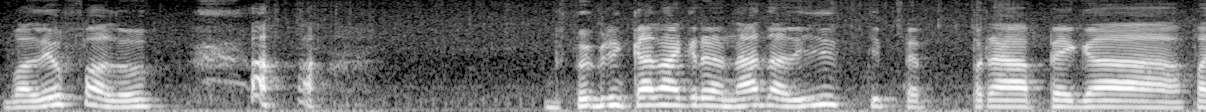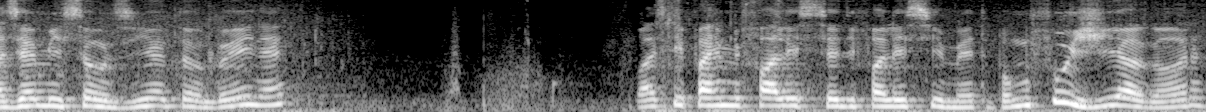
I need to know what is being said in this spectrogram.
Valeu, falou. Foi brincar na granada ali, tipo, é pra pegar, fazer a missãozinha também, né? Quase que faz me falecer de falecimento. Vamos fugir agora.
